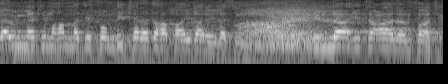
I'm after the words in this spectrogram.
Ve ümmeti Muhammed'i son bir kere daha payidar eylesin. Lillahi Teala'l-Fatiha.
